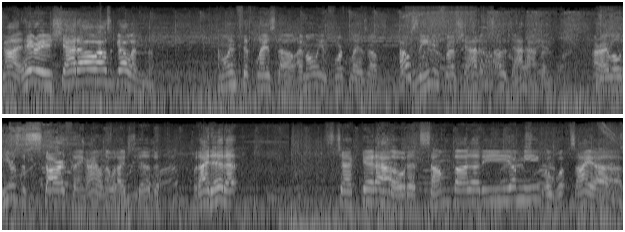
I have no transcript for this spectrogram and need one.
God, hey Ray Shadow, how's it going? I'm only in fifth place though. I'm only in fourth place though. How is Zane in front of Shadow? How did that happen? Alright, well here's the star thing. I don't know what I just did. But I did it. Let's check it out. It's Samba de Amigo. Oh, whoops. I, uh...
